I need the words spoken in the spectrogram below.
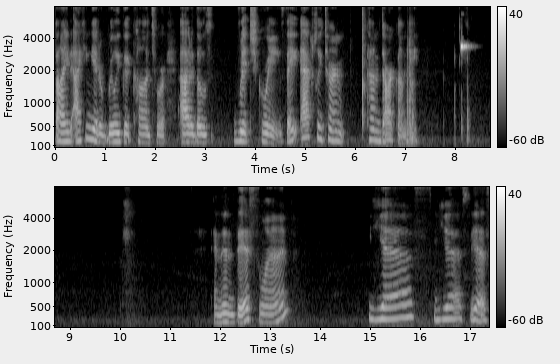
find I can get a really good contour out of those rich greens. They actually turn kind of dark on me. And then this one. Yes, yes, yes.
